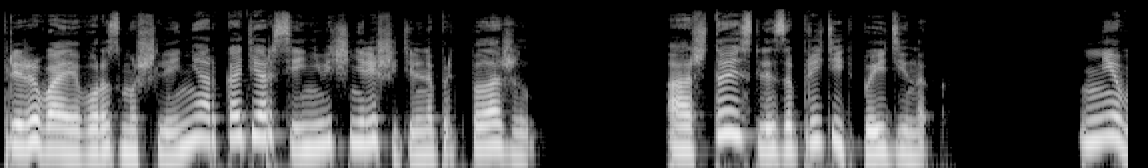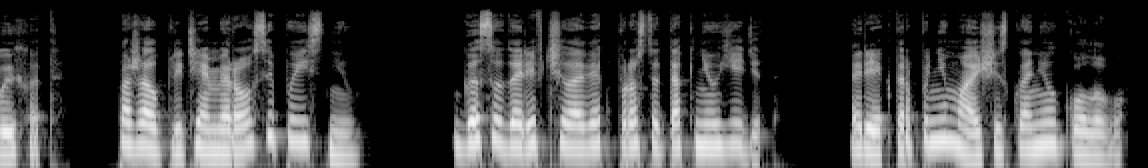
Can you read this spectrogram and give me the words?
Прерывая его размышления, Аркадий Арсеньевич нерешительно предположил. А что, если запретить поединок? Не выход. Пожал плечами Рос и пояснил. Государев человек просто так не уедет. Ректор, понимающе склонил голову.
